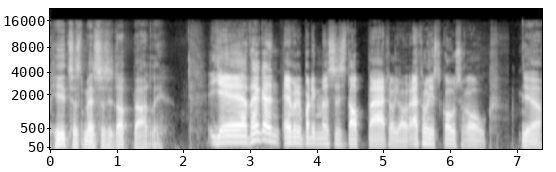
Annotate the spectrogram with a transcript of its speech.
he just messes it up badly. Yeah, then everybody messes it up badly, or at least goes rogue Yeah,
